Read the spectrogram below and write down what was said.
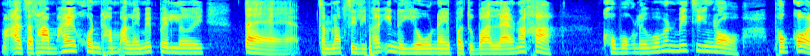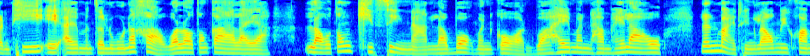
มันอาจจะทำให้คนทำอะไรไม่เป็นเลย แต่สำหรับสิริพักอินเดโยในปัจจุบันแล้วนะคะขอบอกเลยว่ามันไม่จริงหรอก เพราะก่อนที่ AI มันจะรู้นะคะว่าเราต้องการอะไรอะ เราต้องคิดสิ่งนั้นแล้วบอกมันก่อนว่าให้มันทำให้เรา นั่นหมายถึงเรามีความ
